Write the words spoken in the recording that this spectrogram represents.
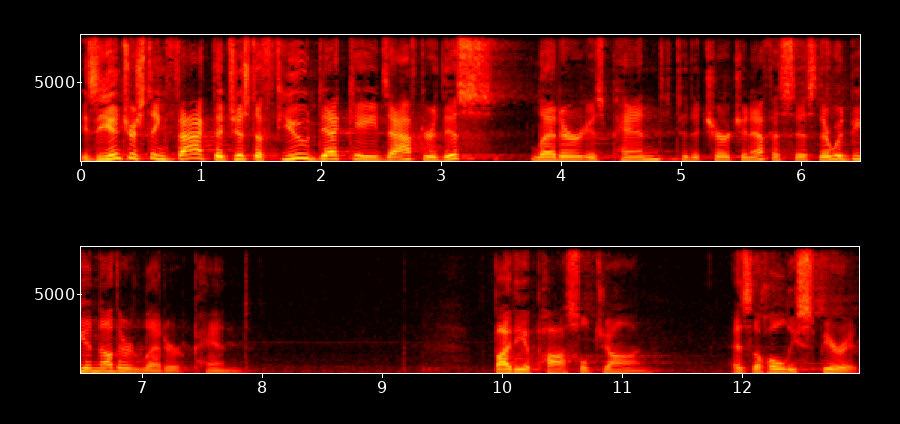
is the interesting fact that just a few decades after this letter is penned to the church in Ephesus, there would be another letter penned by the Apostle John as the Holy Spirit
